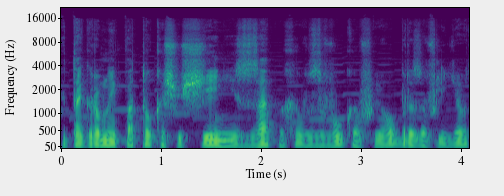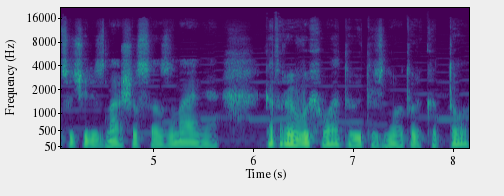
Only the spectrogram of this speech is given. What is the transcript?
Это огромный поток ощущений, запахов, звуков и образов льется через наше сознание, которое выхватывает из него только то,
